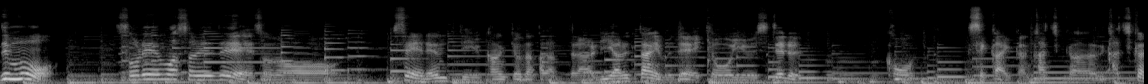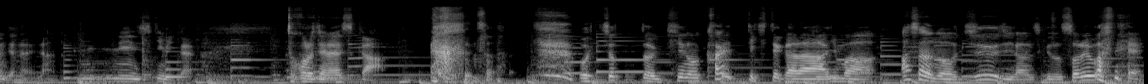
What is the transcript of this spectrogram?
でも、それはそれで、その、セーレンっていう環境の中だったらリアルタイムで共有してるこう世界観価値観価値観じゃないな。認識みたいな。ところじゃないですか。僕ちょっと昨日帰ってきてから今朝の10時なんですけどそれまで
